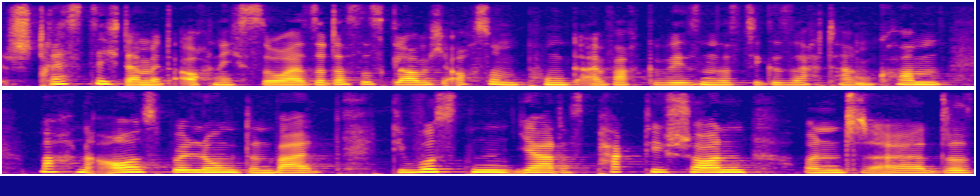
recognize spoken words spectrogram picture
stress dich damit auch nicht so. Also das ist, glaube ich, auch so ein Punkt einfach gewesen, dass die gesagt haben, komm, mach eine Ausbildung. Dann war, die wussten, ja, das packt die schon und äh, das,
